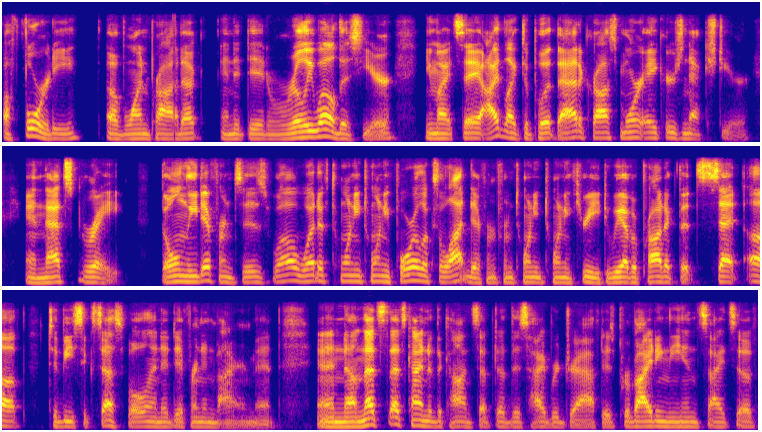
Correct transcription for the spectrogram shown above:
a 40 of one product and it did really well this year you might say i'd like to put that across more acres next year. And that's great. The only difference is well what if 2024 looks a lot different from 2023 do we have a product that's set up to be successful in a different environment. And um, that's that's kind of the concept of this hybrid draft is providing the insights of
